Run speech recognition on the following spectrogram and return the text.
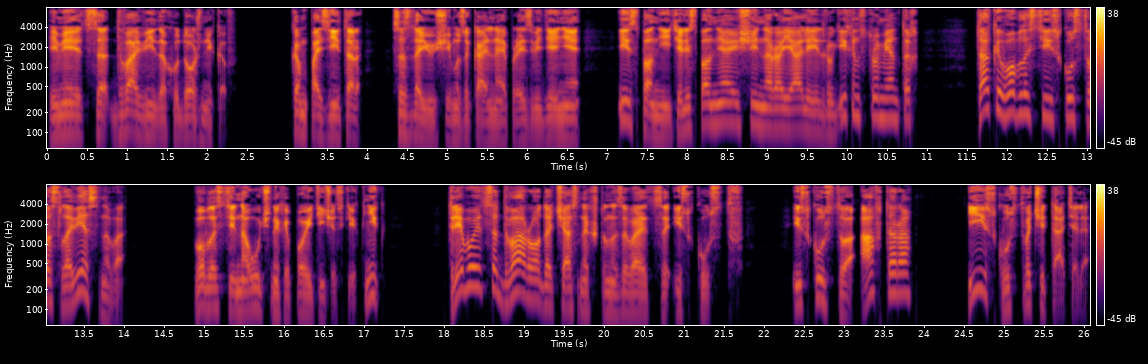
имеется два вида художников, композитор, создающий музыкальное произведение, и исполнитель, исполняющий на рояле и других инструментах, так и в области искусства словесного, в области научных и поэтических книг требуется два рода частных, что называется, искусств. Искусство автора и искусство читателя.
